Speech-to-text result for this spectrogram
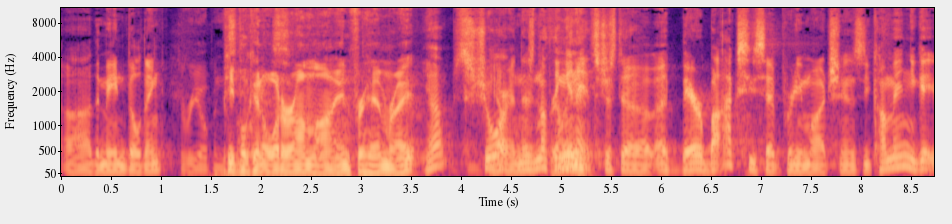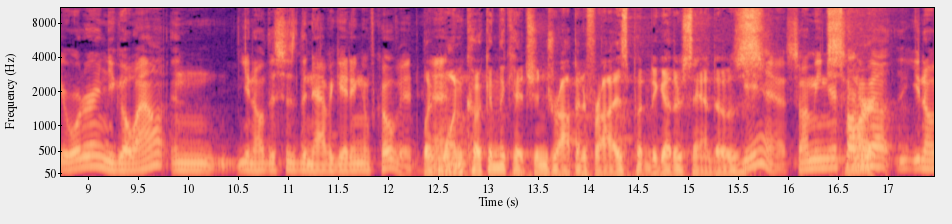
uh, the main building. To reopen. People can order online for him, right? Yep, sure. And there's nothing in it. It's just a, a bare box, he said, pretty much. And as you come in, you get your order, and you go out, and you know this is the navigating of COVID. Like And- one cook in the kitchen, dropping fries, putting together sandos. Yeah, so I mean, you're Smart. talking about you know,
